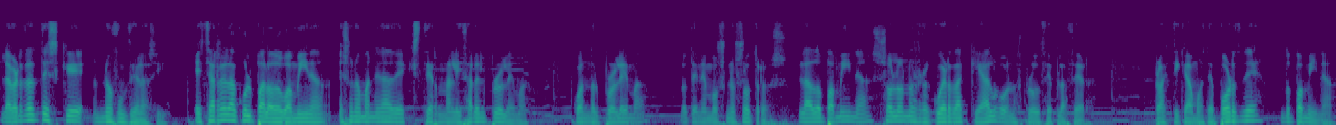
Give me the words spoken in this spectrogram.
La verdad es que no funciona así. Echarle la culpa a la dopamina es una manera de externalizar el problema, cuando el problema lo tenemos nosotros. La dopamina solo nos recuerda que algo nos produce placer. Practicamos deporte, dopamina.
